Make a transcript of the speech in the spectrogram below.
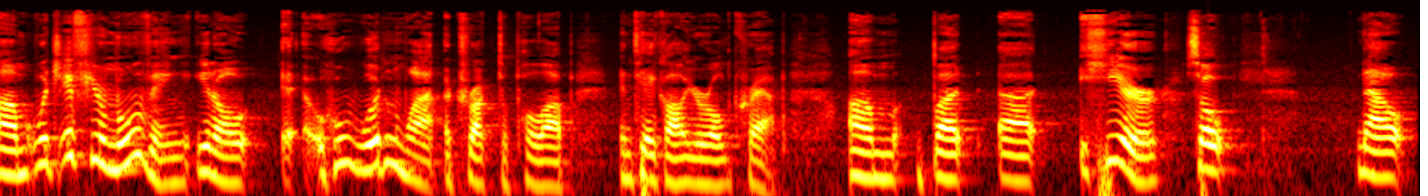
Um, which, if you're moving, you know, eh, who wouldn't want a truck to pull up and take all your old crap? Um, but uh, here, so now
